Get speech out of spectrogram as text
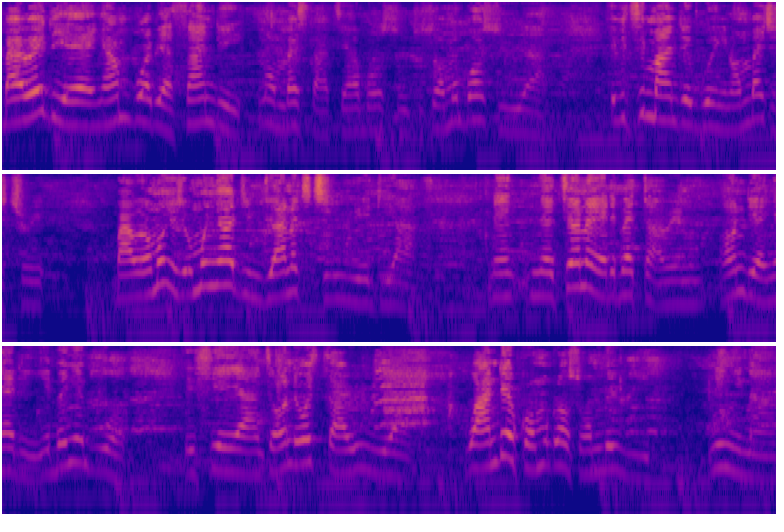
baawe deɛ nyamboa bi a sunday na ɔmo bɛ start abɔ so nti sɛ ɔmo bɔ so wie a ebi ti monday go nyina ɔmo bɛ kyekyere baawe ɔmo nya dimdua no kyekyere wie deɛ a na nɛteɛ no yɛde bɛtare no. Ɔno deɛ ɛnyɛ den yɛbɛnya bi wɔ efie ya nti ɔno deɛ wɔtare wie a wande kɔ ɔmo dɔɔso ɔmo bɛwie ne nyinaa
